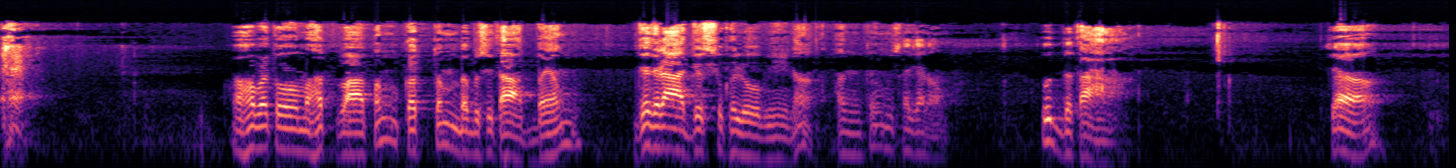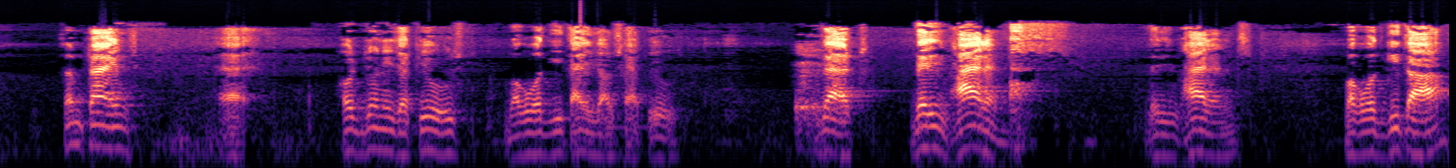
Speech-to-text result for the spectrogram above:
अहवतो महत्वापम कर्तम व्यवसिताभ्यम जदराज्य सुख लोभेन अंतम सजनम उद्धता So, sometimes uh, Arjuna is accused, Bhagavad Gita is also accused, that there is violence. There is violence. Bhagavad Gita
